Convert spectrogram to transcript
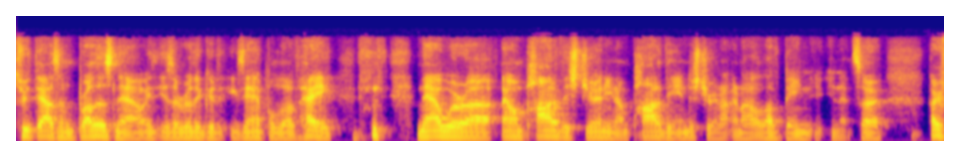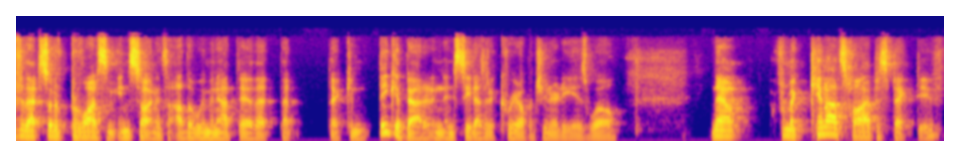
2000 brothers now is, is, a really good example of hey now we're uh, now i'm part of this journey and i'm part of the industry and I, and I love being in it. So hopefully that sort of provides some insight into other women out there that that that can think about it and, and see it as a career opportunity as well. Now from a kennards hire perspective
